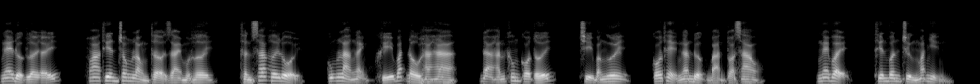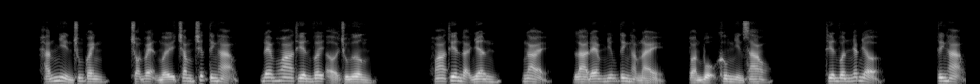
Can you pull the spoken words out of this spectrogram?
Nghe được lời ấy, hoa thiên trong lòng thở dài một hơi, thần sắc hơi đổi, cũng là ngạnh khí bắt đầu ha ha, đã hắn không có tới, chỉ bằng ngươi, có thể ngăn được bản tòa sao? Nghe vậy, thiên vân trừng mắt nhìn. Hắn nhìn chung quanh, trọn vẹn mấy trăm chiếc tinh hạm, đem hoa thiên vây ở trung ương. Hoa thiên đại nhân, ngài, là đem những tinh hạm này, toàn bộ không nhìn sao? Thiên vân nhắc nhở. Tinh hạm.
